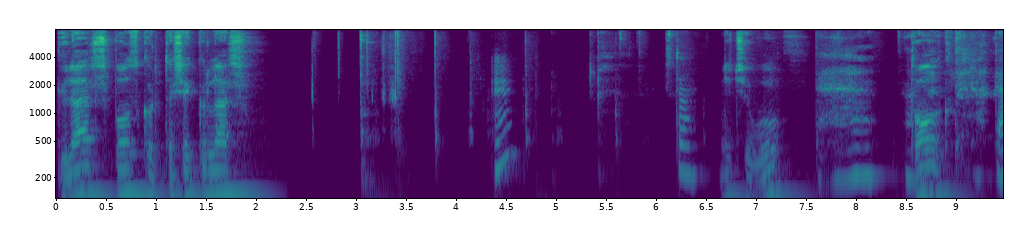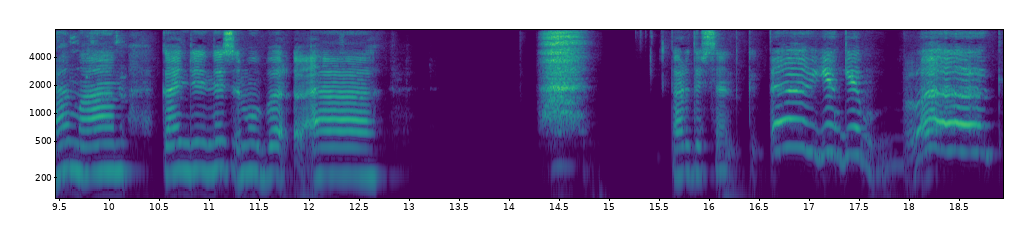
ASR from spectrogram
Güler Bozkurt teşekkürler. Что? Niçivu Да. Talk. Tamam. Kendiniz mübar... Aa. Kardeş sen... Aa, yengem bak.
